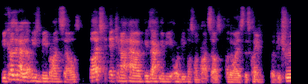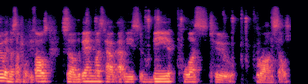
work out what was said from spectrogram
because it has at least B bronze cells, but it cannot have exactly B or B plus 1 bronze cells. Otherwise, this claim would be true and the assumption would be false. So the band must have at least B plus 2 bronze cells,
